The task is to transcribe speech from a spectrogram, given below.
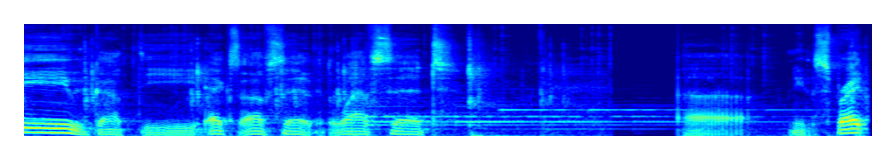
We've got the X offset, we've got the Y offset. Uh, need the sprite.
